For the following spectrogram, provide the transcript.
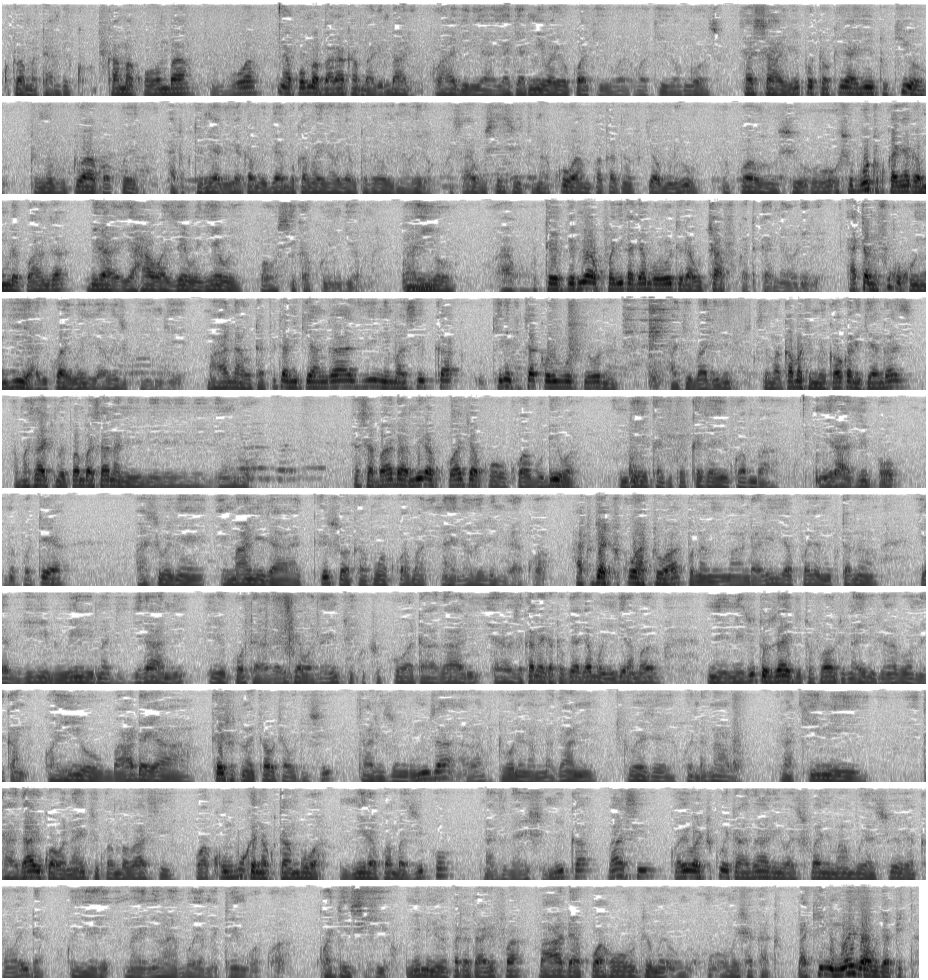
kutoa matambiko kama kuomba mvua na kuomba baraka mbalimbali mbali kwa ajili ya, ya jamii waliokuwa waki- wakiongoza. Sasa ilipotokea hii tukio, tumevutwa kwa kweli, hatukutemea kama jambo kama hili linaweza kutokea eneo hilo, kwa sababu sisi tunakuwa mpaka tunafikia umri huu, ukuwa usubutu kukanyaga mle kwanza bila ya hawa wazee wenyewe wahusika kuingia mle. Kwa hiyo hakutegemea kufanyika jambo lolote la uchafu katika eneo lile. Hata mfuko kuingia alikuwa haiwezi hawezi kuingia, maana utapita ni kiangazi, ni masika, kile kichaka ulivyokiona hakibadiliki. Kusema kama kimekauka ni kiangazi, ama sasa kimepamba sana ni, ni, ni, ni, ni mvua. Sasa baada ya mila kuacha ku, kuabudiwa, ndiyo ikajitokeza hii kwamba mila zipo zimepotea. Basi wenye imani za Kristo wakaamua kwamba na eneo hili ni la kwao. Hatujachukua hatua. Kuna maandalizi ya kufanya mikutano ya vijiji viwili majirani ili kuwatahadharisha wananchi kuchukua tahadhari. Yanawezekana ikatokea jambo jingine ambalo ni, ni zito zaidi tofauti na hili linavyoonekana. Kwa hiyo baada ya kesho, tuna kikao cha UDC tutalizungumza, alafu tuone namna gani tuweze kwenda nalo, lakini tahadhari kwa wananchi kwamba basi wakumbuke na kutambua mila kwamba zipo na zinaheshimika. Basi kwa hiyo wachukue tahadhari, wasifanye mambo yasiyo ya kawaida kwenye maeneo ambayo yametengwa kwa kwa jinsi hiyo. Mimi nimepata taarifa baada ya kuwa huu mti ume, ume, umeshakatwa, lakini mwezi haujapita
